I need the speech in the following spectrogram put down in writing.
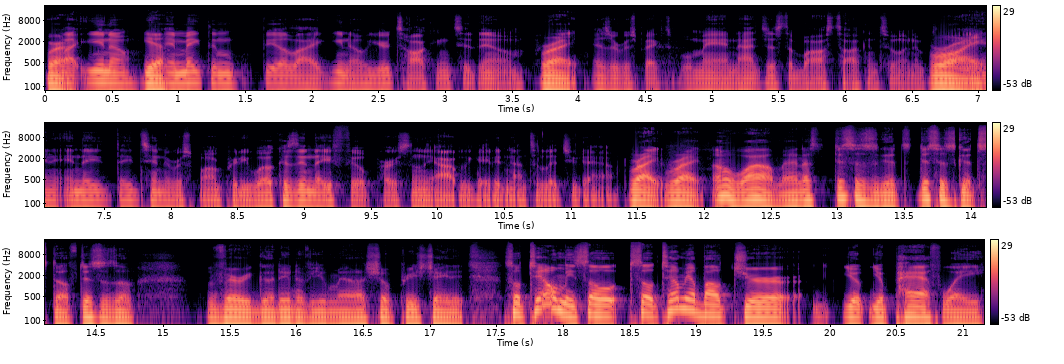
Right. like you know, Yeah. and make them feel like you know you're talking to them right. as a respectable man, not just a boss talking to an employee. Right. And, and they they tend to respond pretty well because then they feel personally obligated not to let you down. Right, right. Oh wow, man, that's this is good. This is good stuff. This is a very good interview, man. I sure appreciate it. So tell me, so so tell me about your your your pathway,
